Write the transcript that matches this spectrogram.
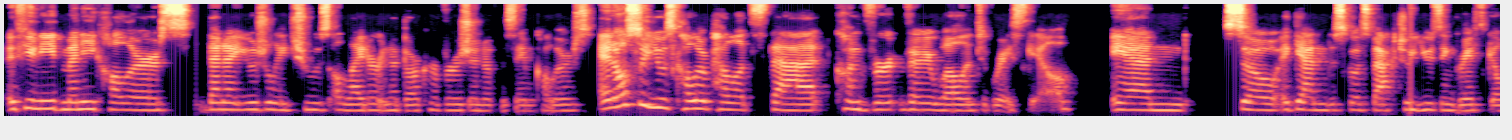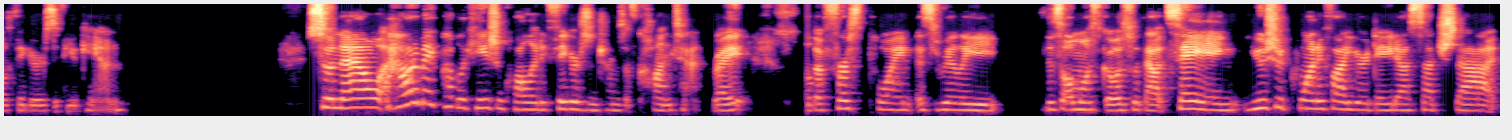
If you need many colors, then I usually choose a lighter and a darker version of the same colors. And also use color palettes that convert very well into grayscale. And so again, this goes back to using grayscale figures if you can. So now how to make publication quality figures in terms of content, right? The first point is really this almost goes without saying, you should quantify your data such that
